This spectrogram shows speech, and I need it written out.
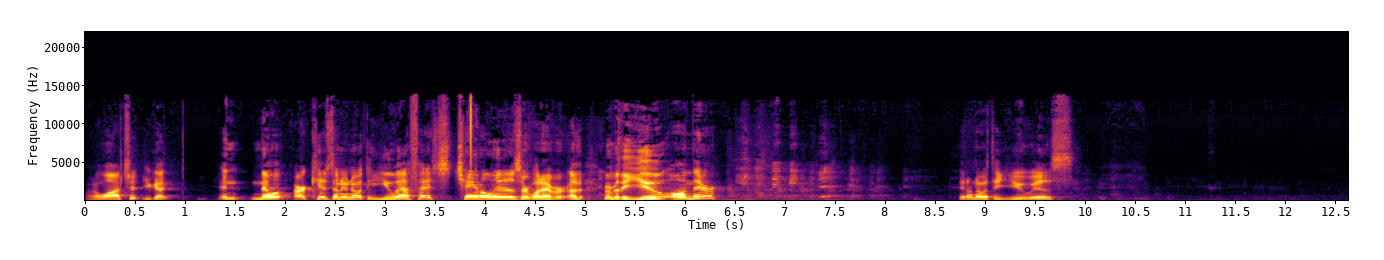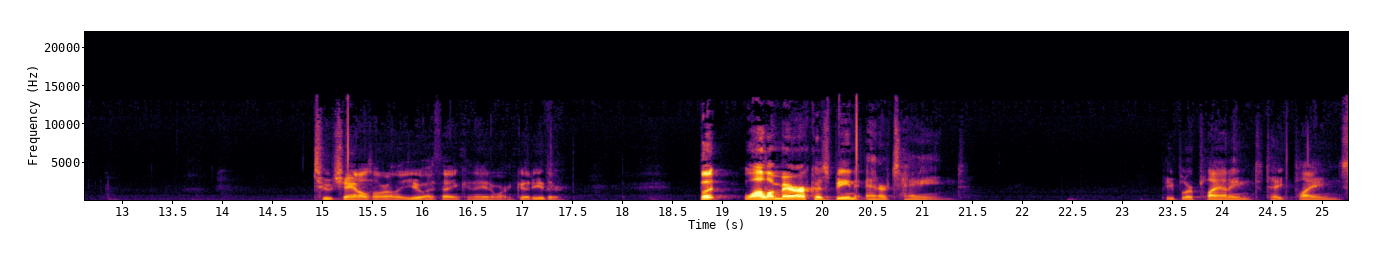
Want to watch it? You got, and no, our kids don't even know what the UHF channel is or whatever. Uh, remember the U on there? They don't know what the U is. Two channels over on the U, I think. They weren't good either. But while America's being entertained, people are planning to take planes,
